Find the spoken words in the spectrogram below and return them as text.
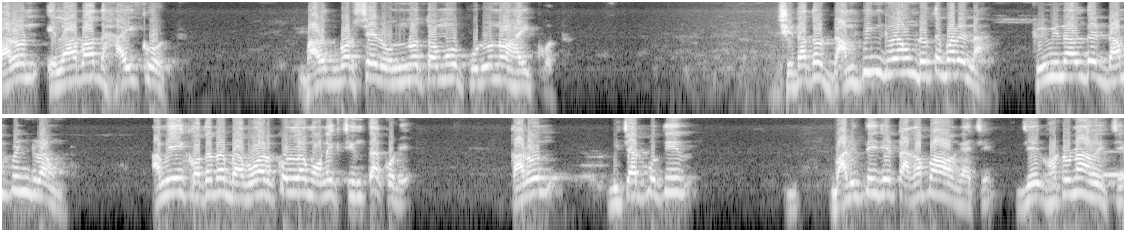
কারণ এলাহাবাদ হাইকোর্ট ভারতবর্ষের অন্যতম পুরনো হাইকোর্ট। সেটা তো ডাম্পিং গ্রাউন্ড হতে পারে না। ক্রিমিনালদের ডাম্পিং গ্রাউন্ড আমি এই কথাটা ব্যবহার করলাম অনেক চিন্তা করে। কারণ বিচারপতির বাড়িতে যে টাকা পাওয়া গেছে, যে ঘটনা হয়েছে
